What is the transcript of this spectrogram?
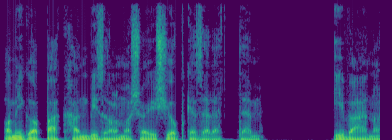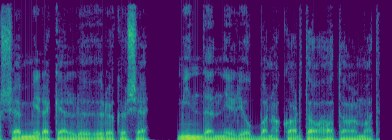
amíg a Pakhan bizalmasa is jobb kezelettem. Iván a semmire kellő örököse mindennél jobban akarta a hatalmat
